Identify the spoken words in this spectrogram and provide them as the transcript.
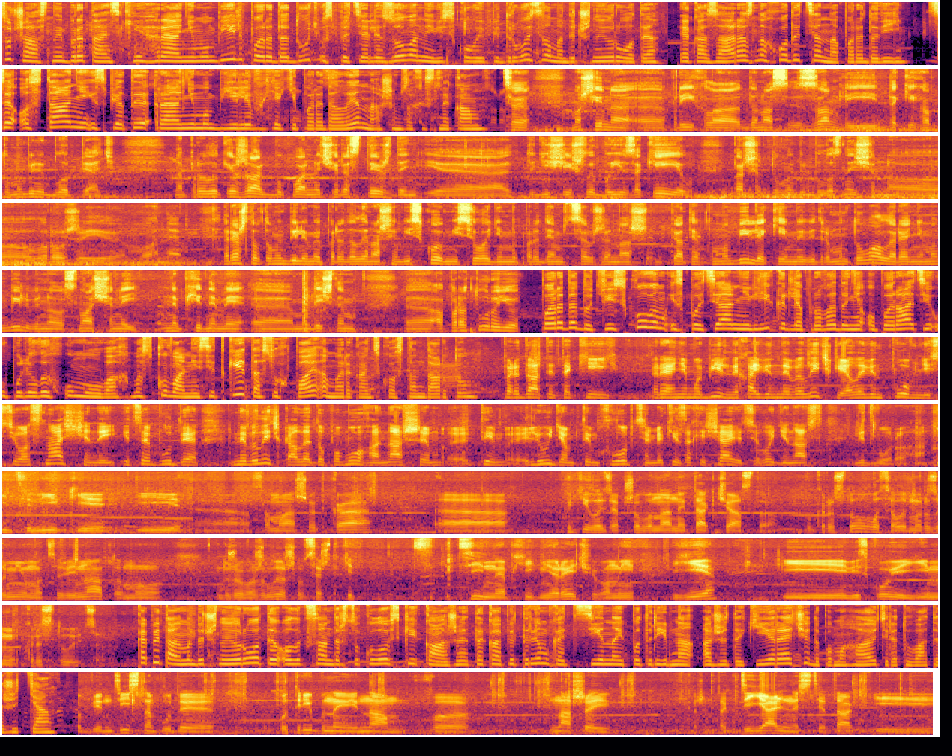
Сучасний британський реанімобіль передадуть у спеціалізований військовий підрозділ медичної роти, яка зараз знаходиться на передовій. Це останній із п'яти реанімобілів, які передали нашим захисникам. Ця машина е, приїхала до нас з Англії, таких автомобілів було 5. На превеликий жаль, буквально через тиждень, е, тоді ще йшли бої за Київ. Перший автомобіль було знищено ворожим вогнем. Решту автомобілів ми передали нашим військовим. І сьогодні ми передаємо це вже наш п'ятий автомобіль, який ми відремонтували. Реанімобіль він оснащений необхідними е, медичним апаратурою. Передадуть військовим і спеціальні ліки для проведення операцій у польових умовах, маскувальні сітки та сухпай американського стандарту. передати такий реанімобіль. Нехай він невеличкий, але він повністю оснащений, і це буде невеличка, але допомога нашим е, тим людям, тим хлопцям, які захищають сьогодні нас від ворога. і ці ліки, і е, сама швидка. Е, хотілося б, щоб вона не так часто використовувалася, але ми розуміємо, це війна, тому дуже важливо, що все ж таки ці необхідні речі вони є, і військові їми користуються. Капітан медичної роти Олександр Соколовський каже, така підтримка цінна й потрібна, адже такі речі допомагають рятувати життя. Він дійсно буде потрібний нам в нашій, скажімо так, діяльності, так і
